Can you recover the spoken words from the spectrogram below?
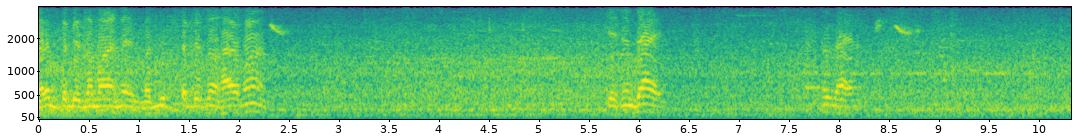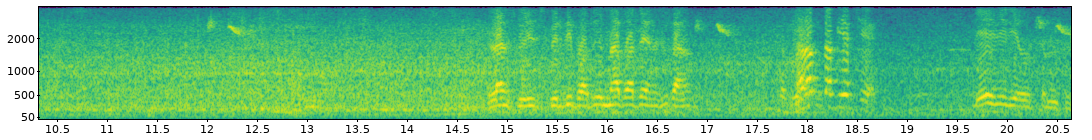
નરમ તબિયત મજબૂત તબિયત નો હાર માણસ સ્ટેશન જાય સ્પીડથી પહોંચવું ના એને શું કામ નરમ તબિયત છે. બે વિવેક તમે છે.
